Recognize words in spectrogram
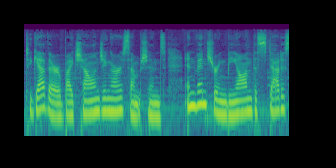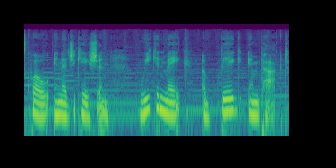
Together, by challenging our assumptions and venturing beyond the status quo in education, we can make a big impact,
